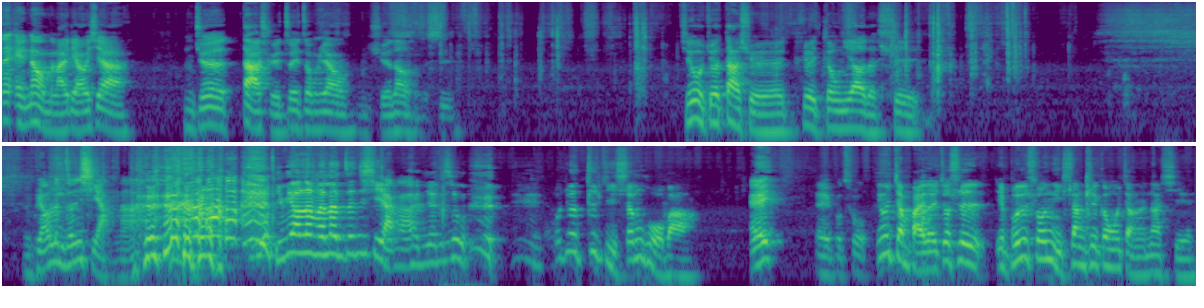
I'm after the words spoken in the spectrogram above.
那哎、那我们来聊一下，你觉得大学最重要，你学到什么事？其实我觉得大学最重要的是，你不要认真想啊，你不要那么认真想啊，很严肃。我觉得自己生活吧，哎、哎、不错，因为讲白了就是，也不是说你上次跟我讲的那些，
